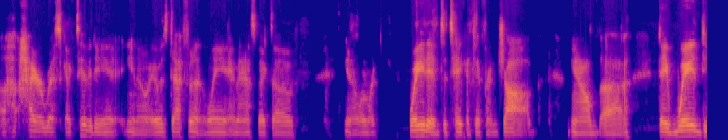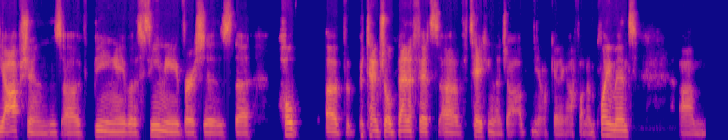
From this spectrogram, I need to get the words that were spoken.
uh, a higher risk activity, you know, it was definitely an aspect of, you know, when we're waited to take a different job, you know, uh, they weighed the options of being able to see me versus the hope of potential benefits of taking the job you know getting off unemployment. Um,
